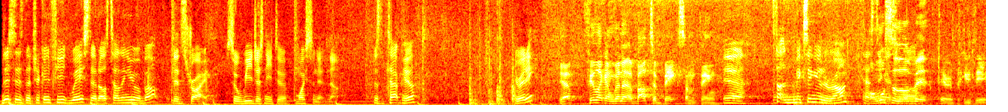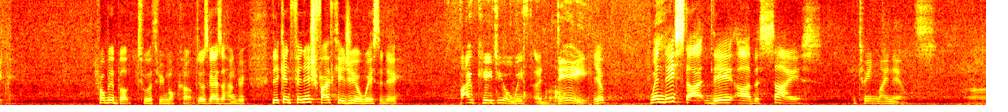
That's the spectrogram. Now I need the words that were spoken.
This is the chicken feed waste that I was telling you about. It's dry, so we just need to moisten it now. There's the tap here. You ready? Yep. feel like I'm gonna about to bake something. Yeah. Start mixing it around. Almost a little well. bit therapeutic. Probably about two or three more cups. Those guys are hungry. They can finish 5 kg of waste a day. 5 kg of waste a day? Yep. When they start, they are the size between my nails. Uh,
